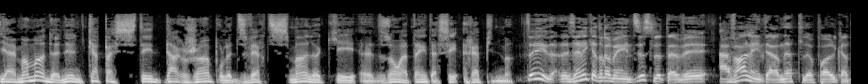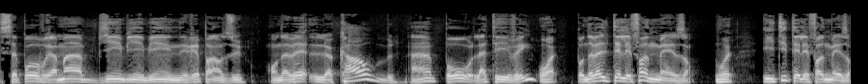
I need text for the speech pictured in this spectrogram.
il y a à un moment donné une capacité d'argent pour le divertissement là, qui est, euh, disons, atteinte assez rapidement. Tu sais, dans les années 90, là, t'avais, avant l'Internet, là, Paul, quand c'était pas vraiment bien, bien, bien répandu, on avait le câble, hein, pour la TV. Ouais. Puis on avait le téléphone maison. Ouais. E.T. téléphone maison.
